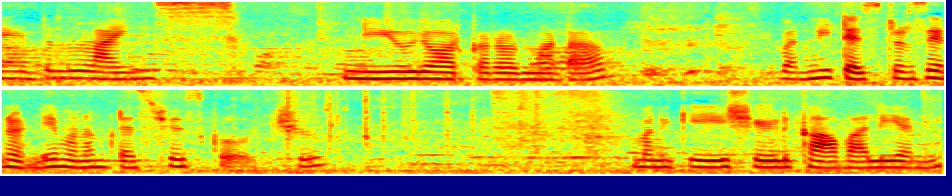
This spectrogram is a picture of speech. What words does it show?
మేడల్ లైన్స్ న్యూయార్కర్ అనమాట ఇవన్నీ టెస్టర్సేనండి మనం టెస్ట్ చేసుకోవచ్చు. మనకి ఏ షేడ్ కావాలి అని.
